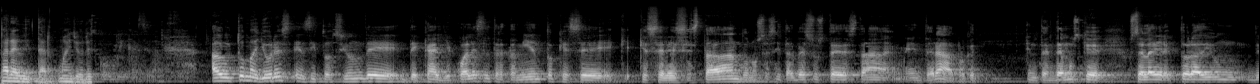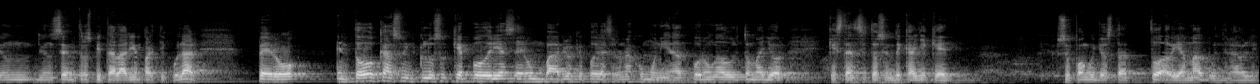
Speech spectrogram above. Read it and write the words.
para evitar mayores Adultos mayores en situación de, calle, ¿cuál es el tratamiento que se, se les está dando? No sé si tal vez usted está enterada, porque entendemos que usted es la directora de un, de un, de un centro hospitalario en particular, pero en todo caso, incluso, ¿qué podría ser un barrio, qué podría ser una comunidad por un adulto mayor que está en situación de calle que supongo yo está todavía más vulnerable?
